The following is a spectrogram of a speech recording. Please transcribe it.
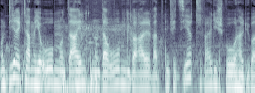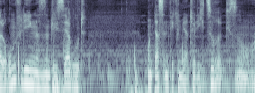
Und direkt haben wir hier oben und da hinten und da oben überall was infiziert, weil die Spuren halt überall rumfliegen. Das ist natürlich sehr gut. Und das entwickeln wir natürlich zurück. So.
